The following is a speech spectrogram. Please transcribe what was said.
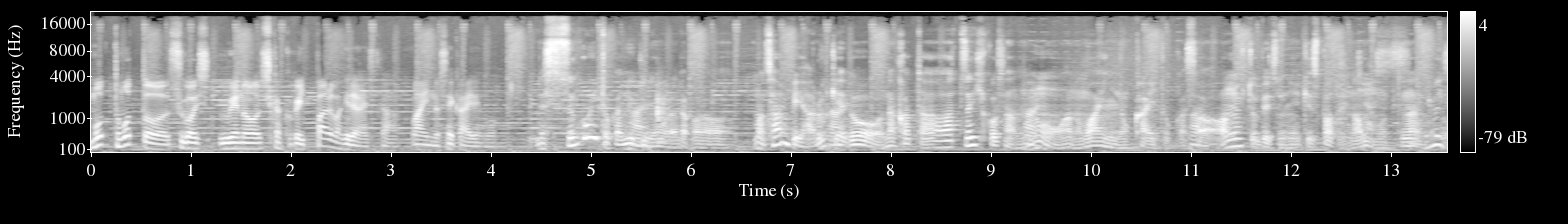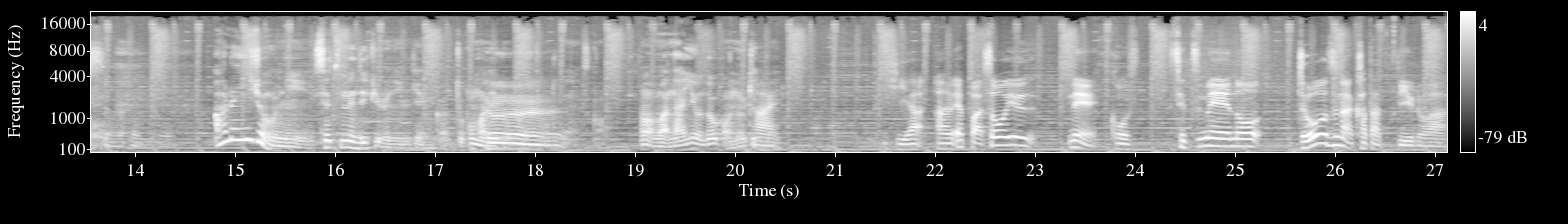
もっともっとすごい上の資格がいっぱいあるわけじゃないですか。ワインの世界でも。ですごいとか抜きにはい。ほらだから、まあ、賛否あるけど、中田敦彦さんの,、はい。あのワインの会とかさ、はあの人別にエキスパートに何も持ってないすけどねあれ以上に説明できる人間がどこまでいるかってことじゃないですか、まあ、まあ内容どうかを抜きに、はい。いやあのやっぱそういうねこう説明の上手な方っていうのは、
